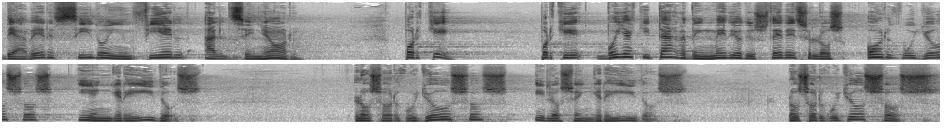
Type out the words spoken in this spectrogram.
de haber sido infiel al Señor ¿Por qué? Porque voy a quitar de en medio de ustedes los orgullosos y engreídos, los orgullosos y los engreídos. Los orgullosos,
